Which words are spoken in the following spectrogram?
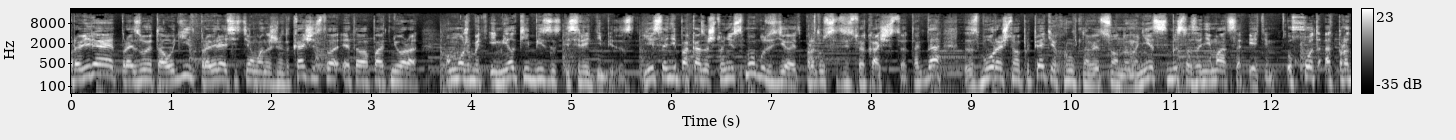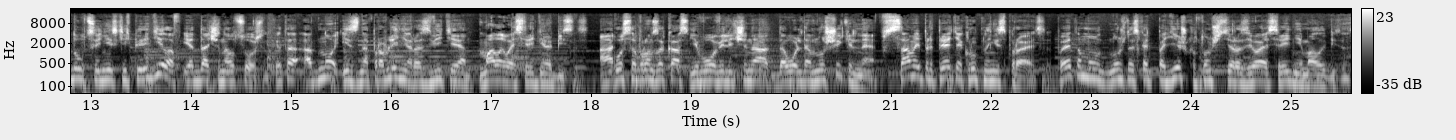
проверяет, производит аудит, проверяет систему менеджмента качества этого партнера. Он может быть и мелкий бизнес, и средний бизнес. Если они показывают, что не смогут сделать продукт соответствия качества, тогда сборочного предприятия крупного авиационного нет смысла заниматься этим. Уход от продукции низких переделов и отдача на аутсорсинг – это одно из направлений развития малого и среднего бизнеса. А гособоронзаказ, его величина довольно внушительная, самые предприятия крупно не справятся. Поэтому нужно искать поддержку, в том числе развивая средний и малый бизнес.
